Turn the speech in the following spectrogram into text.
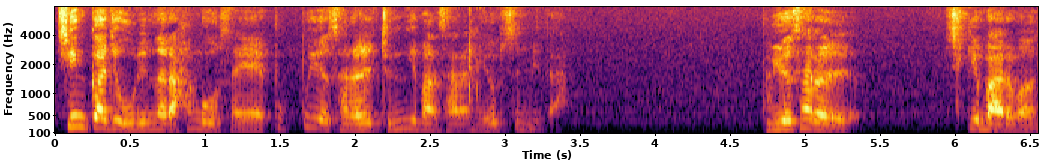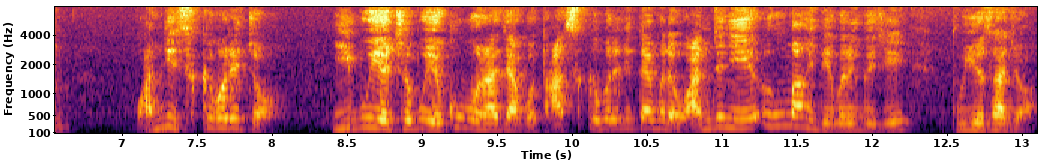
지금까지 우리나라 한국사에 북부여사를 정립한 사람이 없습니다. 부여사를 쉽게 말하면 완전히 섞어버렸죠. 이 부여 저 부여 구분하지 않고 다 섞어버렸기 때문에 완전히 엉망이 되어버린 것이 부여사죠.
